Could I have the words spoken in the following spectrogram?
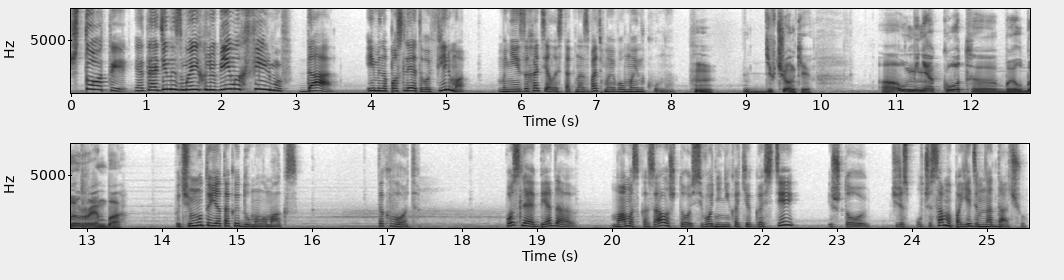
Что ты? Это один из моих любимых фильмов. Да, именно после этого фильма мне и захотелось так назвать моего Мейнкуна. Хм, девчонки, а у меня кот э, был бы Рэмбо. Почему-то я так и думала, Макс. Так вот, после обеда мама сказала, что сегодня никаких гостей и что через полчаса мы поедем на дачу.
